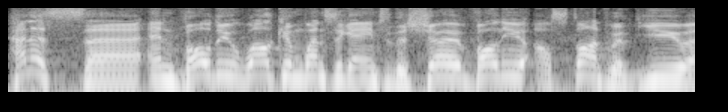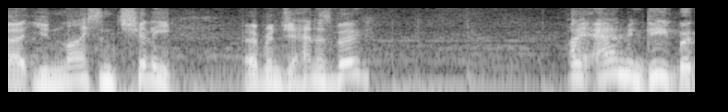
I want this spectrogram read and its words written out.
Hannes uh, and Waldo, welcome once again to the show. Waldo, I'll start with you. Uh, you nice and chilly over in Johannesburg? I am indeed, but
